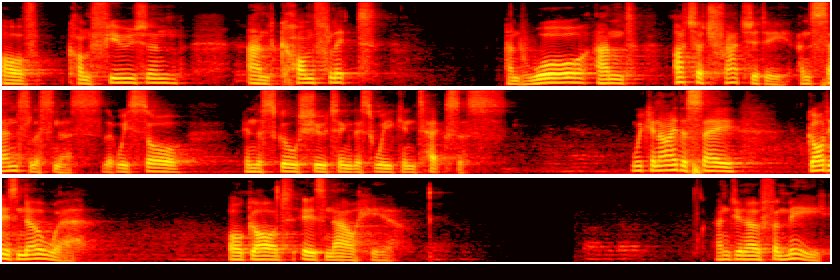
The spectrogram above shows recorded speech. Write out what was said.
of confusion and conflict and war and utter tragedy and senselessness that we saw in the school shooting this week in Texas, we can either say, God is nowhere or God is now here. And you know, for me,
